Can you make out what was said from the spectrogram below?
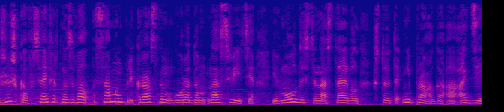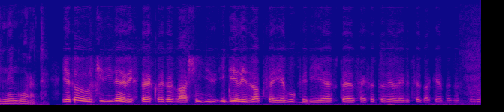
Жишков Сайферт называл самым прекрасным городом на свете и в молодости настаивал, что это не Прага, а отдельный город. Je to určitý ten risk takové té zvláštní idealizace jevu, který je v té Seifertově лирице také без спору.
